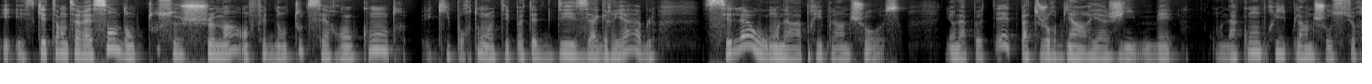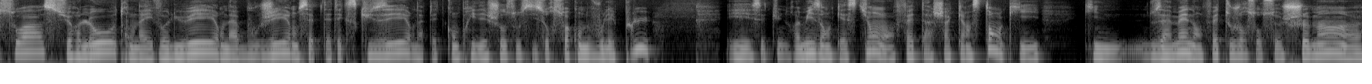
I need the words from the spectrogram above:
Et, ce qui est intéressant dans tout ce chemin, en fait, dans toutes ces rencontres, et qui pourtant ont été peut-être désagréables, c'est là où on a appris plein de choses. Et on a peut-être pas toujours bien réagi, mais on a compris plein de choses sur soi, sur l'autre, on a évolué, on a bougé, on s'est peut-être excusé, on a peut-être compris des choses aussi sur soi qu'on ne voulait plus. Et c'est une remise en question, en fait, à chaque instant qui, qui nous amène, en fait, toujours sur ce chemin. Euh,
